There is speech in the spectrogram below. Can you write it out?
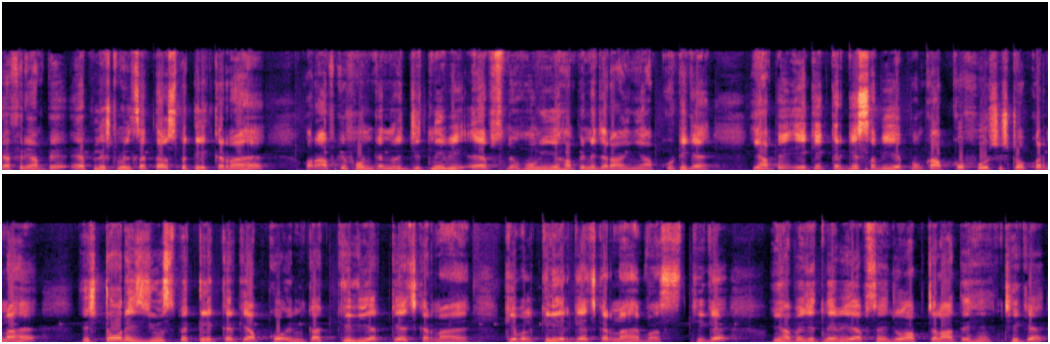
या फिर यहाँ पे ऐप लिस्ट मिल सकता है, उस पर क्लिक करना है। और आपके फ़ोन के अंदर जितनी भी ऐप्स होंगी, यहाँ पे नज़र आएँगी आपको, ठीक है? यहाँ पे एक एक करके सभी ऐपों का आपको फोर्स स्टॉप करना है। स्टोरेज यूज़ पे क्लिक करके आपको इनका क्लियर कैच करना है। केवल क्लियर कैच करना है, बस, ठीक है? यहाँ पे जितने भी ऐप्स हैं जो आप चलाते हैं, ठीक है?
